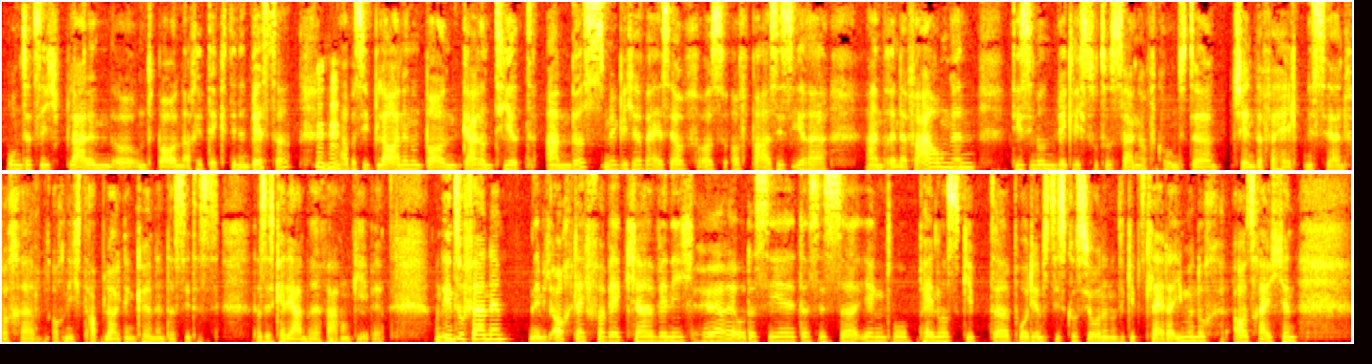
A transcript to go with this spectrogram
Grundsätzlich planen äh, und bauen Architektinnen besser, mhm. aber sie planen und bauen garantiert anders, möglicherweise auf, aus, auf Basis ihrer anderen Erfahrungen, die sie nun wirklich sozusagen aufgrund der Genderverhältnisse einfach äh, auch nicht ableugnen können, dass sie das, dass es keine andere Erfahrung gäbe. Und insofern nehme ich auch gleich vorweg, ja, wenn ich höre oder sehe, dass es äh, irgendwo Panels gibt, äh, Podiumsdiskussionen und die gibt es leider immer noch ausreichend,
